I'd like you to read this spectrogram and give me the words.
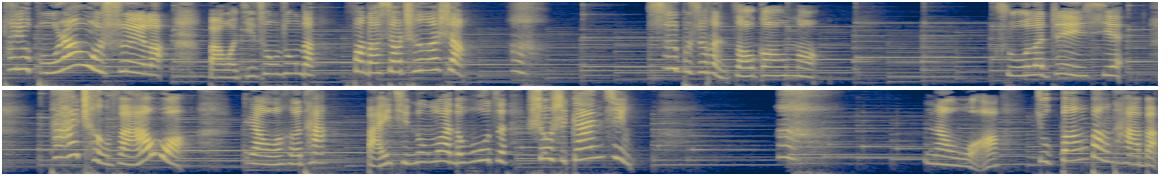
他又不让我睡了，把我急匆匆的放到校车上。啊，是不是很糟糕呢？除了这些，他还惩罚我，让我和他。把一起弄乱的屋子收拾干净，啊，那我就帮帮他吧。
